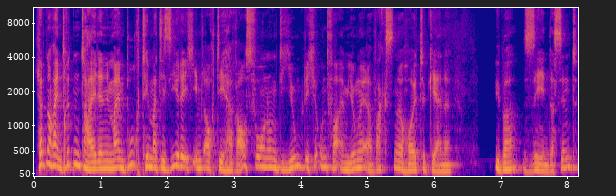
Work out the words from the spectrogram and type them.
Ich habe noch einen dritten Teil, denn in meinem Buch thematisiere ich eben auch die Herausforderungen, die Jugendliche und vor allem junge Erwachsene heute gerne übersehen. Das sind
